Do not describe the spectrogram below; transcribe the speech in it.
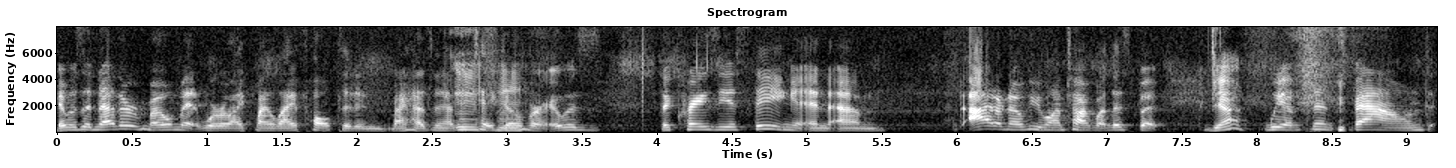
It was another moment where like my life halted and my husband had to take over. It was the craziest thing. And um, I don't know if you want to talk about this, but Yeah. we have since found.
